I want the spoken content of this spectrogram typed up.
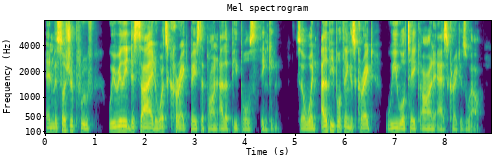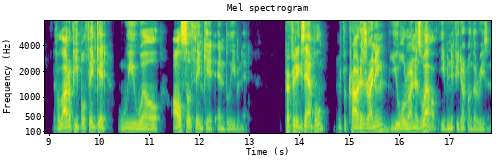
And with social proof, we really decide what's correct based upon other people's thinking. So what other people think is correct, we will take on as correct as well. If a lot of people think it, we will also think it and believe in it. Perfect example if a crowd is running, you will run as well, even if you don't know the reason.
